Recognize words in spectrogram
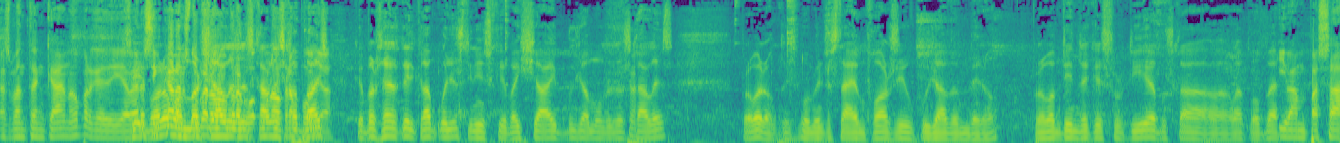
Es van tancar, no? Perquè a Sí, veure si bueno, encara ens tocarà una altra, una altra baix, que per cert aquell camp, collons, tenies que baixar i pujar moltes escales, però bueno, en aquells moments estàvem forts i ho pujàvem bé, no? Però vam tindre que sortir a buscar la copa. I van passar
